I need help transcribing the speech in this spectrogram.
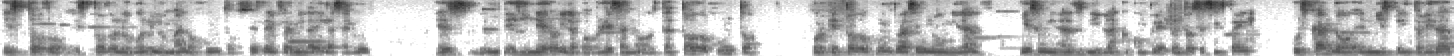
Es todo, es todo lo bueno y lo malo juntos. Es la enfermedad y la salud es el dinero y la pobreza, ¿no? Está todo junto, porque todo junto hace una unidad y esa unidad es mi blanco completo. Entonces, si estoy buscando en mi espiritualidad,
